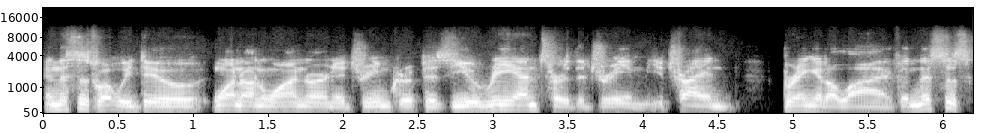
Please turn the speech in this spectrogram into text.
and this is what we do one on one or in a dream group, is you re enter the dream. You try and bring it alive. And this is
